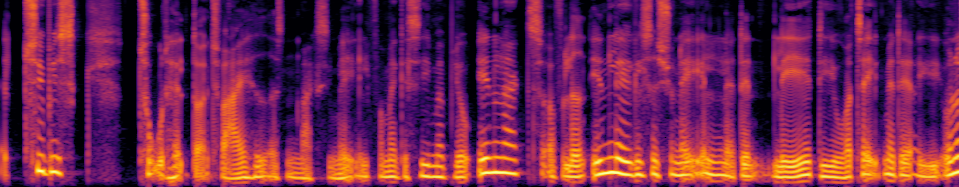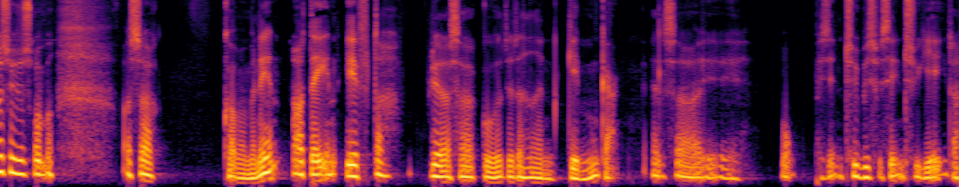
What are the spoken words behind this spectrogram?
er typisk to og et halvt døgns varighed er sådan maksimal, for man kan sige, at man blev indlagt og får lavet en indlæggelsesjournal af den læge, de jo har talt med der i undersøgelsesrummet, og så kommer man ind, og dagen efter bliver der så gået det, der hedder en gennemgang, altså øh, patienten typisk vil se en psykiater,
